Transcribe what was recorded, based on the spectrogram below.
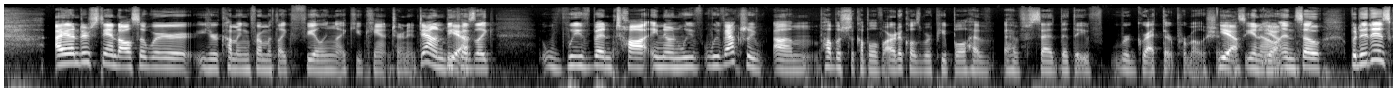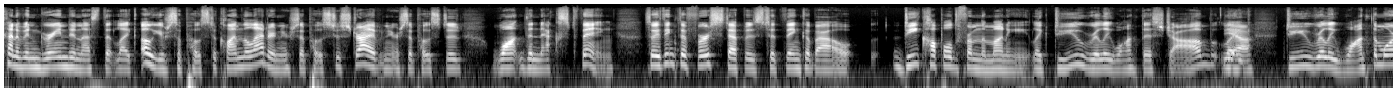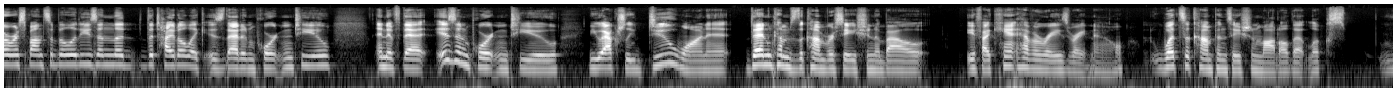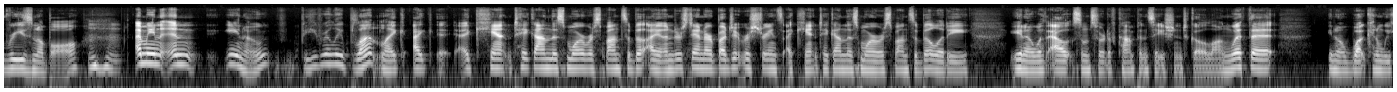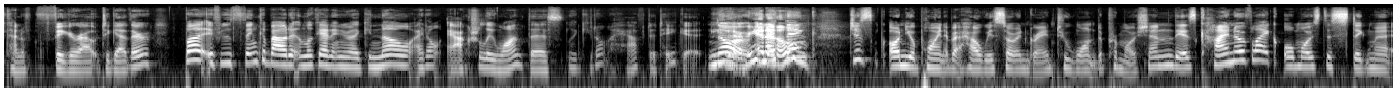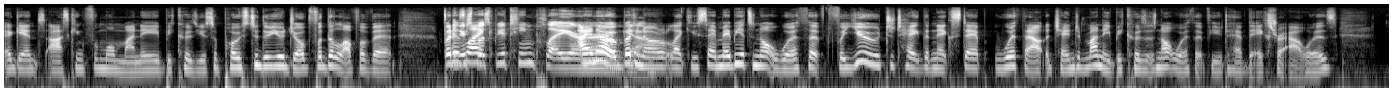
I understand also where you're coming from with like feeling like you can't turn it down Yeah. because like we've been taught, you know, and we've we've actually um, published a couple of articles where people have have said that they've regret their promotions. Yeah, you know, yeah. and so, but it is kind of ingrained in us that like, oh, you're supposed to climb the ladder and you're supposed to strive and you're supposed to want the next thing. So I think the first step is to think about decoupled from the money. Like, do you really want this job? Like, Yeah. do you really want the more responsibilities and the the title like is that important to you and if that is important to you you actually do want it then comes the conversation about if i can't have a raise right now what's a compensation model that looks reasonable? Mm-hmm. I mean and you know be really blunt like i i can't take on this more responsibility i understand our budget restraints i can't take on this more responsibility you know without some sort of compensation to go along with it you know, what can we kind of figure out together? But if you think about it and look at it and you're like, no, I don't actually want this, like you don't have to take it. No, either, and I think just on your point about how we're so ingrained to want the promotion, there's kind of like almost a stigma against asking for more money because you're supposed to do your job for the love of it. But And it's you're like supposed to be a team player. I know, but you know, like you say, maybe it's not worth it for you to take the next step without a change in money because it's not worth it for you to have the extra hours.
